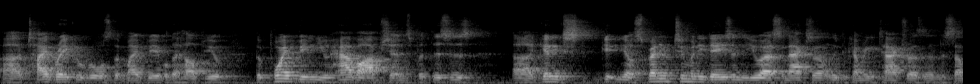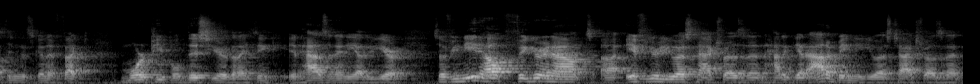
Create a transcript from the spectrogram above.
uh, tiebreaker rules that might be able to help you. The point being you have options, but this is uh, getting, you know, spending too many days in the U.S. and accidentally becoming a tax resident is something that's going to affect more people this year than I think it has in any other year. So if you need help figuring out uh, if you're a U.S. tax resident, how to get out of being a U.S. tax resident,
